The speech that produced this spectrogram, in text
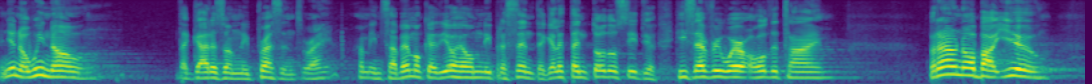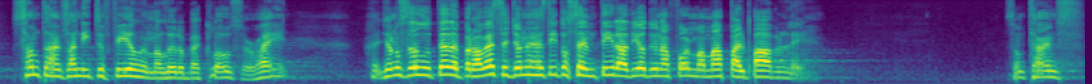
And you know, we know that God is omnipresent, right? I mean, sabemos que Dios es omnipresente, que Él está en todos sitios. He's everywhere all the time. But I don't know about you. Sometimes I need to feel Him a little bit closer, right? Yo no sé de ustedes, pero a veces yo necesito sentir a Dios de una forma más palpable. Sometimes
